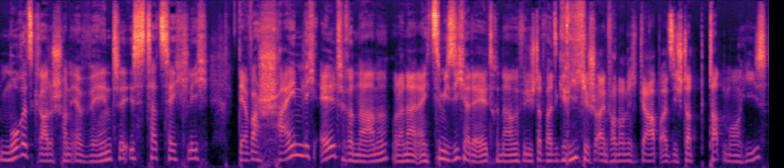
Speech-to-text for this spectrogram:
Moritz gerade schon erwähnte, ist tatsächlich der wahrscheinlich ältere Name, oder nein, eigentlich ziemlich sicher der ältere Name für die Stadt, weil es griechisch einfach noch nicht gab, als die Stadt Tatmor hieß.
